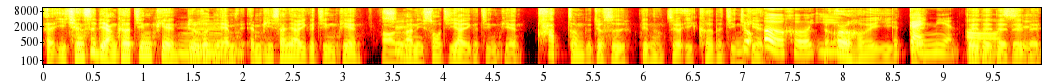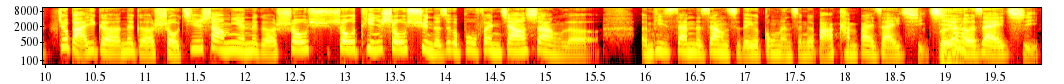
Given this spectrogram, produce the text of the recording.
呃，以前是两颗晶片，比如说你 M M P 三要一个晶片，嗯、哦，那你手机要一个晶片，它整个就是变成只有一颗的晶片，就二合一，二合一的概念，对对对对对，就把一个那个手机上面那个收收听收讯的这个部分加上了 M P 三的这样子的一个功能，整个把它 combine 在一起，结合在一起。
